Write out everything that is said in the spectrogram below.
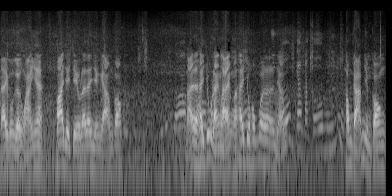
Đây con gửi ngoại nha. 3 giờ chiều lại đây nhận gạo không con. Nãy là thấy chú lạng lạng mà thấy chú không có nhận. Ủa, cho bà cô miếng đi. thông cảm giùm con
